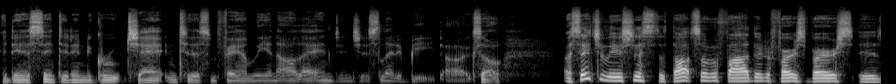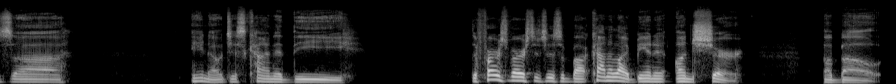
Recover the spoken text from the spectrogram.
and then sent it in the group chat and to some family and all that and then just let it be, dog. So essentially it's just the thoughts of a father the first verse is uh you know just kind of the the first verse is just about kind of like being unsure about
